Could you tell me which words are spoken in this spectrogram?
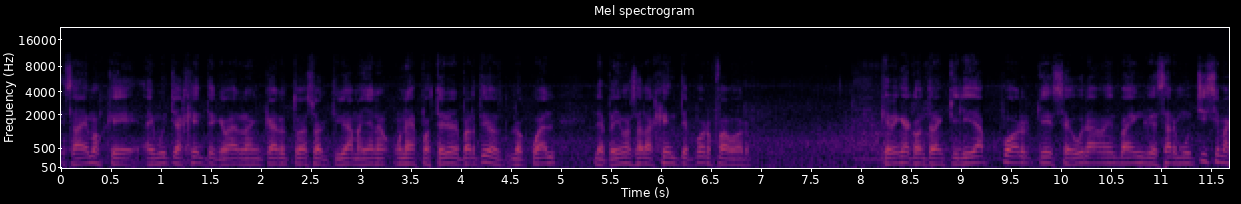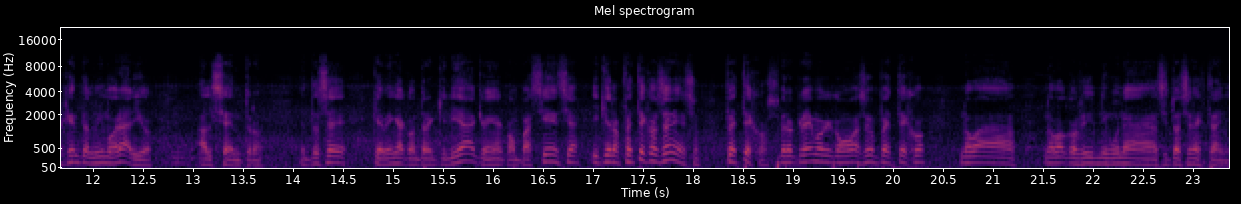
sabemos que hay mucha gente que va a arrancar toda su actividad mañana una vez posterior al partido, lo cual le pedimos a la gente, por favor, que venga con tranquilidad porque seguramente va a ingresar muchísima gente al mismo horario al centro. Entonces, que venga con tranquilidad, que venga con paciencia y que los festejos sean eso, festejos. Pero creemos que como va a ser un festejo, no va, no va a ocurrir ninguna situación extraña.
